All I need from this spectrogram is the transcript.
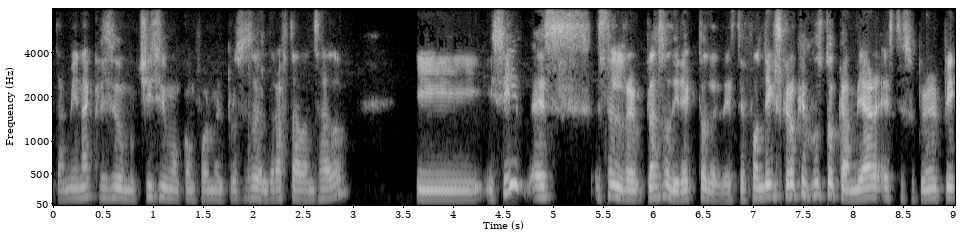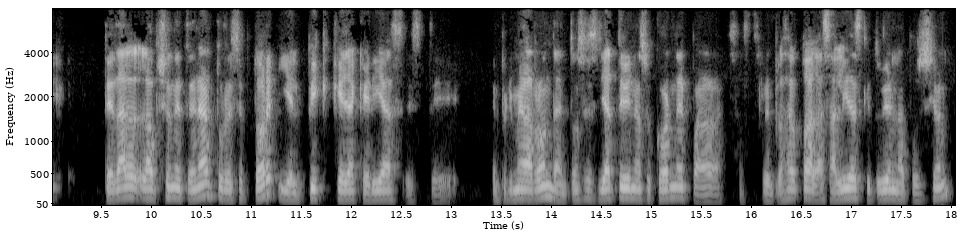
también ha crecido muchísimo conforme el proceso del draft ha avanzado. Y, sí, es, es, el reemplazo directo de, de Stephon Diggs. Creo que justo cambiar este, su primer pick te da la opción de tener tu receptor y el pick que ya querías este, en primera ronda. Entonces ya te viene a su corner para reemplazar todas las salidas que tuvieron en la posición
